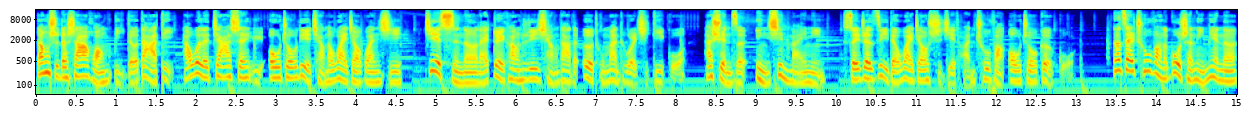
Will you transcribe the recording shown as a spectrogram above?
当时的沙皇彼得大帝，他为了加深与欧洲列强的外交关系，借此呢来对抗日益强大的鄂图曼土耳其帝国，他选择隐姓埋名，随着自己的外交使节团出访欧洲各国。那在出访的过程里面呢，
